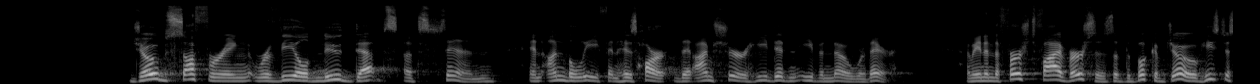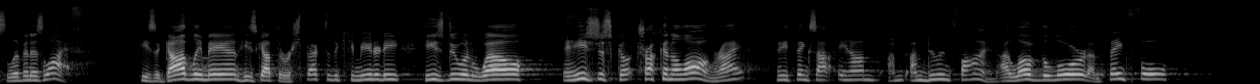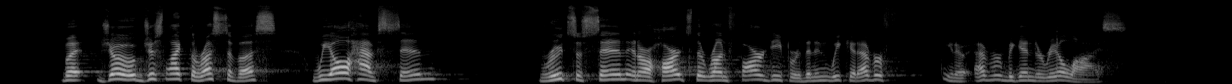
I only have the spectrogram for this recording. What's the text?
Job's suffering revealed new depths of sin and unbelief in his heart that I'm sure he didn't even know were there. I mean, in the first five verses of the book of Job, he's just living his life. He's a godly man. He's got the respect of the community. He's doing well, and he's just go, trucking along, right? And he thinks, I, you know, I'm, I'm, I'm doing fine. I love the Lord. I'm thankful. But Job, just like the rest of us, we all have sin, roots of sin in our hearts that run far deeper than we could ever, you know, ever begin to realize.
